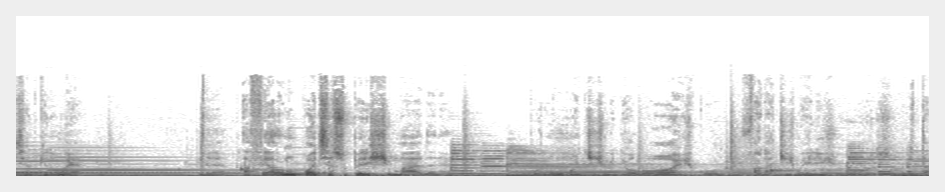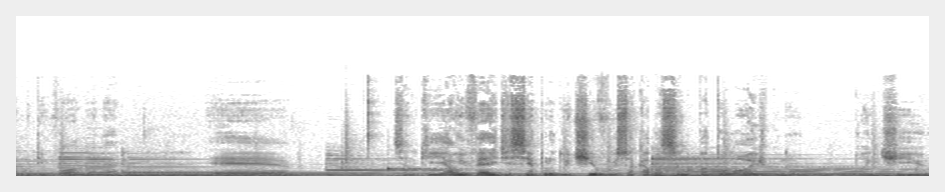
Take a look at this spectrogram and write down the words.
sendo que não é. Né? A fé ela não pode ser superestimada, né? Por um romantismo ideológico, um fanatismo religioso que está muito em voga, né? É... Sendo que ao invés de ser produtivo, isso acaba sendo patológico, né? Doentio,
